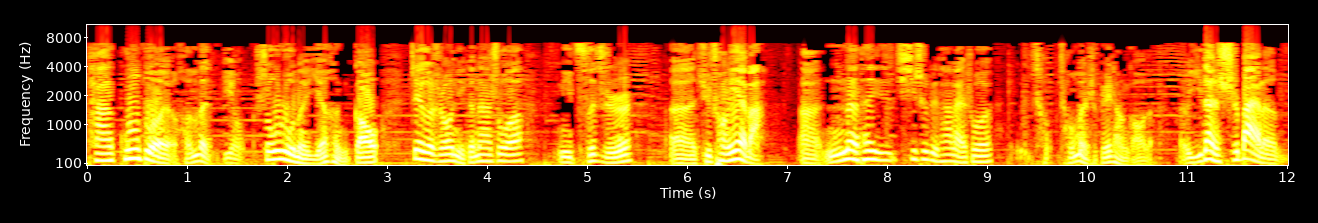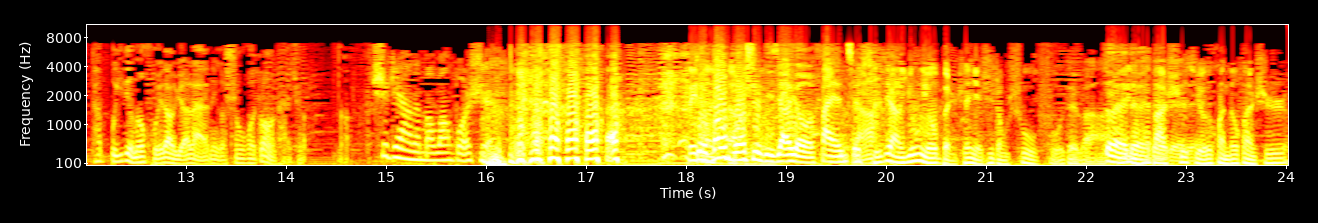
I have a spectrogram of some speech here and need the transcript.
他工作很稳定，收入呢也很高。这个时候你跟他说你辞职，呃，去创业吧，啊，那他其实对他来说成成本是非常高的。呃一旦失败了，他不一定能回到原来的那个生活状态去了。啊，是这样的吗，汪博士？对，汪博士比较有发言权啊。实际上拥有本身也是一种束缚，对吧？对对去会患得患失。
